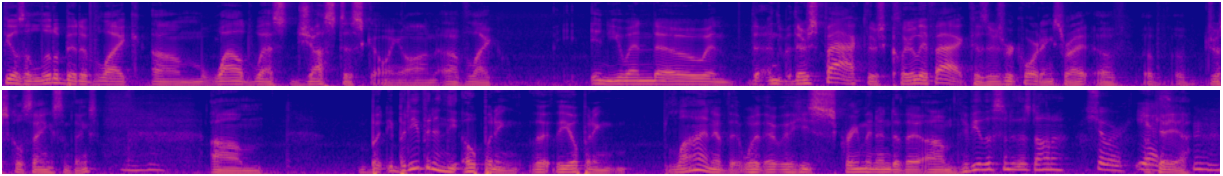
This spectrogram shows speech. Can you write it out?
feels a little bit of like um, Wild West justice going on of like innuendo and, and there's fact there's clearly fact because there's recordings right of, of, of Driscoll saying some things. Um, but but even in the opening the, the opening line of it where he's screaming into the um, have you listened to this Donna Sure. Yes. Okay, yeah.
